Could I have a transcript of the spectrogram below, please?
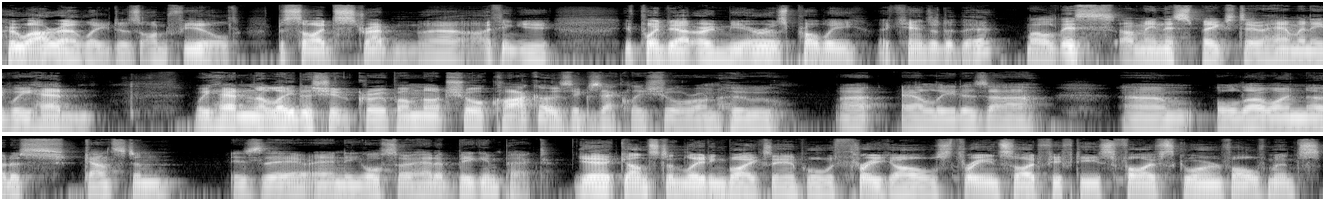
who are our leaders on field besides Stratton. Uh, I think you you've pointed out O'Meara is probably a candidate there. Well, this, I mean, this speaks to how many we had we had in the leadership group. I'm not sure Clarko's exactly sure on who uh, our leaders are. Um, although I notice Gunston is there, and he also had a big impact. Yeah, Gunston leading by example with three goals, three inside 50s, five score involvements.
